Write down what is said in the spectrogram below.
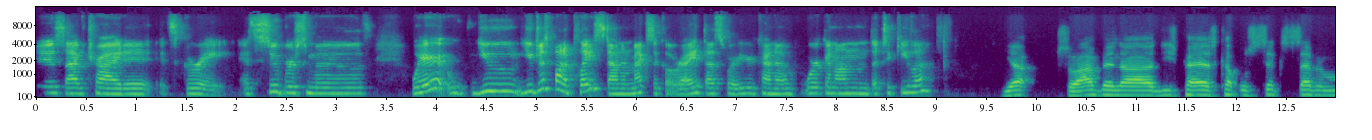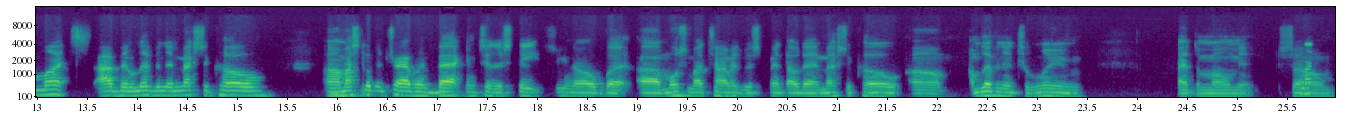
Delicious. I've tried it. It's great. It's super smooth where you you just bought a place down in Mexico, right? That's where you're kind of working on the tequila. Yep. So I've been uh these past couple six seven months. I've been living in Mexico. Um, I still been traveling back into the states, you know, but uh, most of my time has been spent out there in Mexico. Um, I'm living in Tulum at the moment, so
